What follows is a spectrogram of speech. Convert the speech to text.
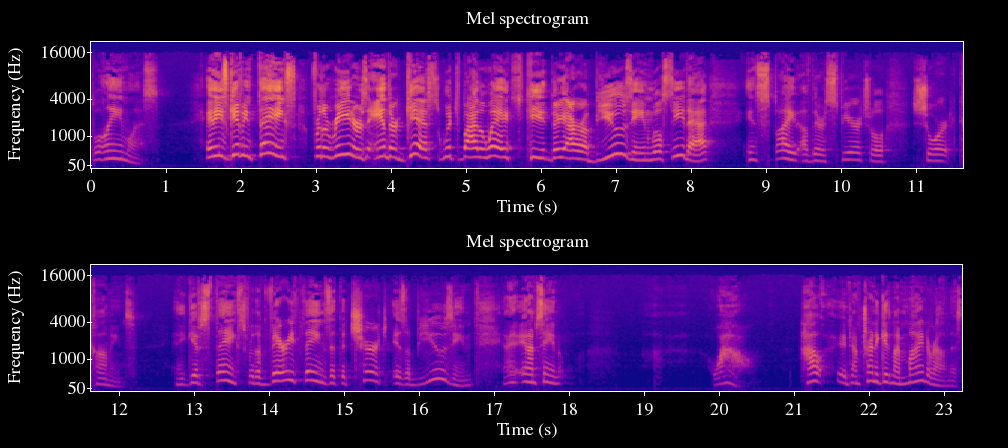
blameless. And he's giving thanks for the readers and their gifts, which, by the way, he, they are abusing. We'll see that in spite of their spiritual shortcomings. And he gives thanks for the very things that the church is abusing. And, I, and I'm saying, wow. How, I'm trying to get my mind around this,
